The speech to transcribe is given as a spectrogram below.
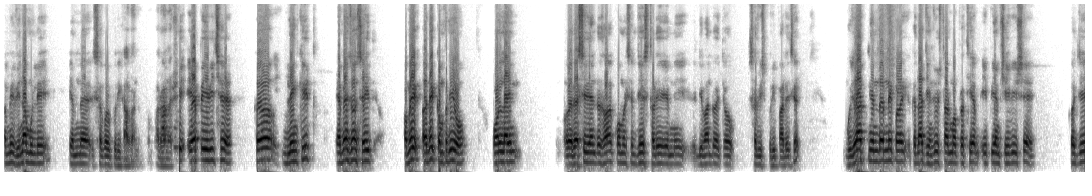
અમે વિના મૂલ્યે એમને સગવડ પૂરી કરવાનું પાડવાના છે. એપ એવી છે કે બ્લિંકિટ એમેઝોન સહિત અમે અનેક કંપનીઓ ઓનલાઈન રેસિડેન્ટ અથવા કોમર્શિયલ જે સ્થળે એમની ડિમાન્ડ હોય તો સર્વિસ પૂરી પાડે છે. ગુજરાતની અંદર નહીં, પણ કદાચ હિન્દુસ્તાનમાં પ્રથમ એપીએમસી એવી છે કે જે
